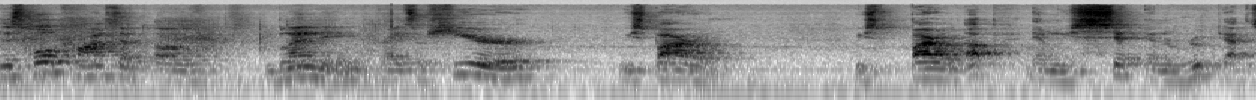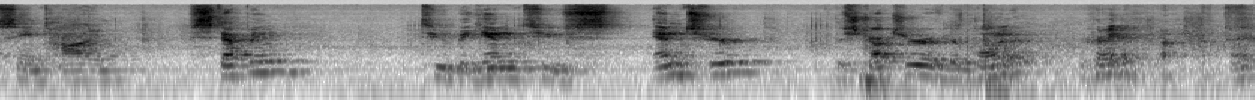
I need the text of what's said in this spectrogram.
this whole concept of blending, right? So here we spiral. We spiral up and we sit and root at the same time, stepping to begin to enter the structure of your opponent, right? right?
